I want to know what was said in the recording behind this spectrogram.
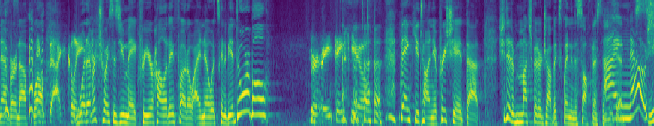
never enough. Well, exactly. Whatever choices you make for your holiday photo, I know it's going to be adorable. Great, thank you. Thank you, Tanya. Appreciate that. She did a much better job explaining the softness than we did. I did. know, See?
